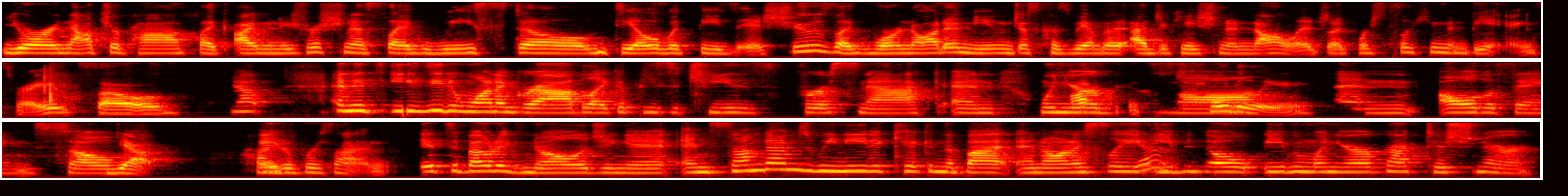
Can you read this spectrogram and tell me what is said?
you're a naturopath, like I'm a nutritionist, like we still deal with these issues. Like we're not immune just because we have the education and knowledge. Like we're still human beings, right? So Yep. And it's easy to want to grab like a piece of cheese for a snack and when you're totally and all the things. So yeah. 100%. It, it's about acknowledging it. And sometimes we need a kick in the butt. And honestly, yeah. even though, even when you're a practitioner,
